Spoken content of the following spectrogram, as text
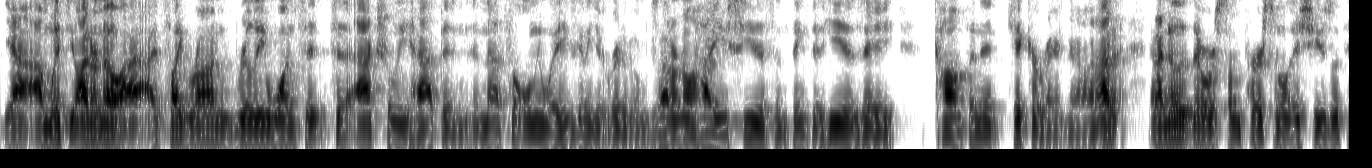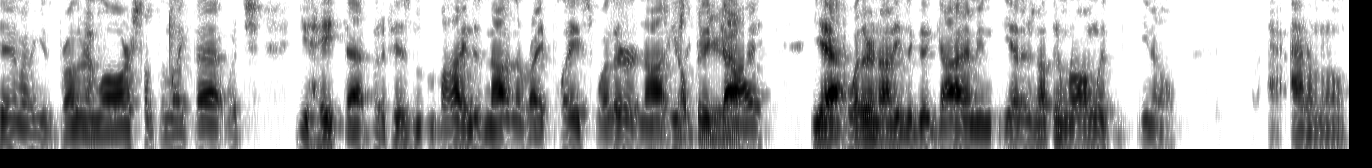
Yeah, I'm with you. I don't know. I- it's like Ron really wants it to actually happen, and that's the only way he's going to get rid of him. Because I don't know how you see this and think that he is a confident kicker right now. And I and I know that there were some personal issues with him. I think his brother-in-law or something like that, which you hate that. But if his mind is not in the right place, whether or not Like, he's a good out. guy, yeah, whether or not he's a good guy. I mean, yeah, there's nothing wrong with you know. I, I don't know.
